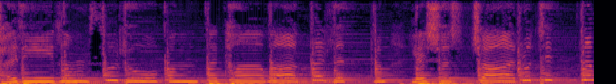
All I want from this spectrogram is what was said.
शरीरं सुरूपं तथा वा करत्रं यशश्चारुचित्रं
